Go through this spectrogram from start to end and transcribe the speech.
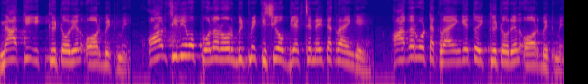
ना कि इक्विटोरियल ऑर्बिट में। और इसीलिए वो पोलर ऑर्बिट में किसी ऑब्जेक्ट से नहीं टकराएँगे। अगर वो टकराएँगे तो इक्विटोरियल ऑर्बिट में।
